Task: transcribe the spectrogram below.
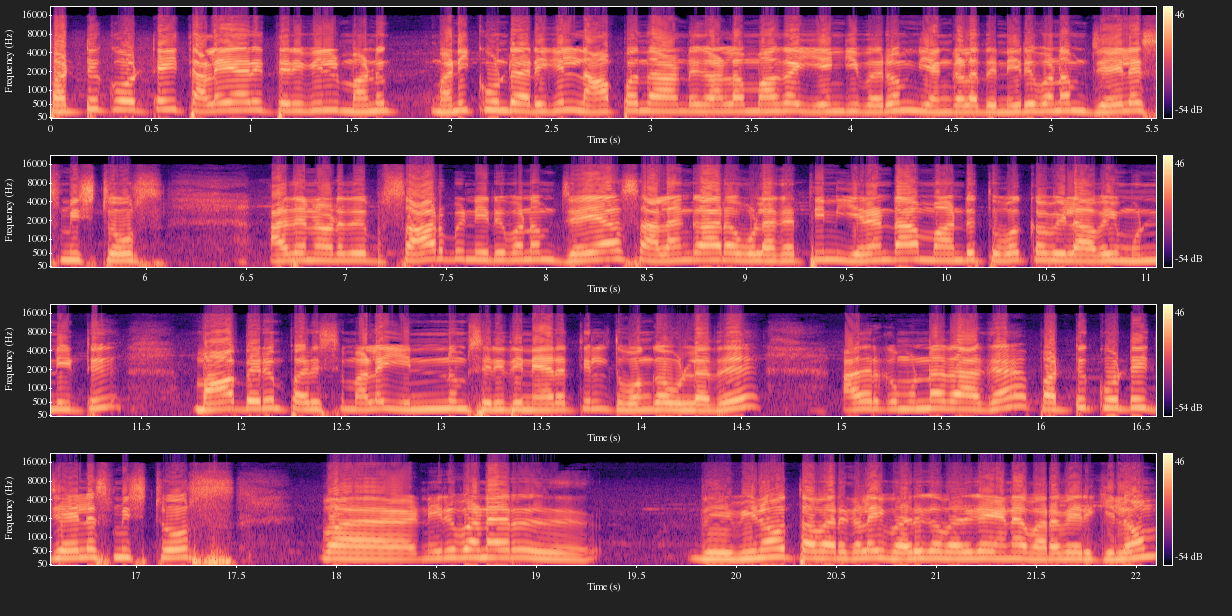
பட்டுக்கோட்டை தலையாரி தெருவில் மனு மணிக்கூண்டு அருகில் நாற்பது ஆண்டு காலமாக இயங்கி வரும் எங்களது நிறுவனம் ஜெயலட்சுமி ஸ்டோர்ஸ். அதனோடது சார்பு நிறுவனம் ஜெயாஸ் அலங்கார உலகத்தின் இரண்டாம் ஆண்டு துவக்க விழாவை முன்னிட்டு மாபெரும் பரிசு மலை இன்னும் சிறிது நேரத்தில் துவங்க உள்ளது. அதற்கு முன்னதாக பட்டுக்கோட்டை ஜெயலட்சுமி ஸ்டோர்ஸ் வ- நிறுவனர் வி- வினோத் அவர்களை வருக வருக என வரவேற்கிறோம்.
